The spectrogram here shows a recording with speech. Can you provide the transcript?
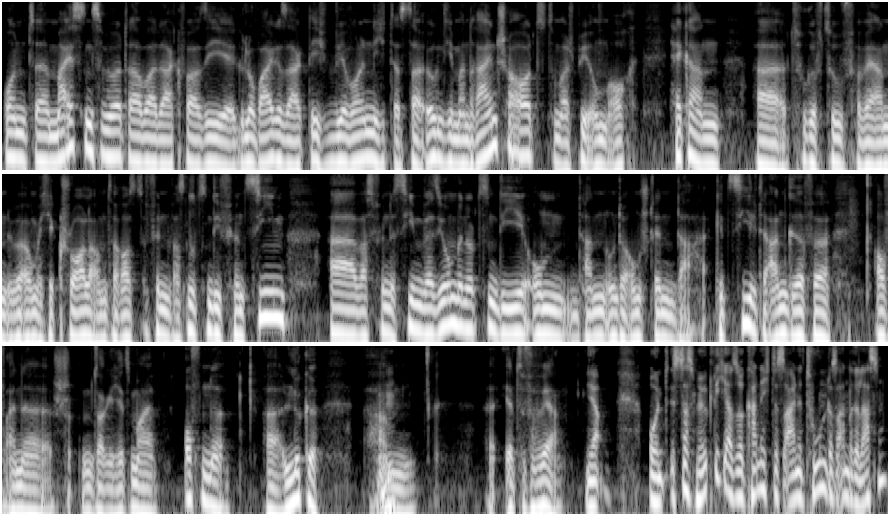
Und äh, meistens wird aber da quasi global gesagt, ich, wir wollen nicht, dass da irgendjemand reinschaut, zum Beispiel um auch Hackern äh, Zugriff zu verwehren über irgendwelche Crawler, um herauszufinden, was nutzen die für ein Theme, äh, was für eine Theme-Version benutzen die, um dann unter Umständen da gezielte Angriffe auf eine, sage ich jetzt mal, offene äh, Lücke ähm, mhm äh, zu verwehren. Ja. Und ist das möglich? Also kann ich das eine tun, das andere lassen?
